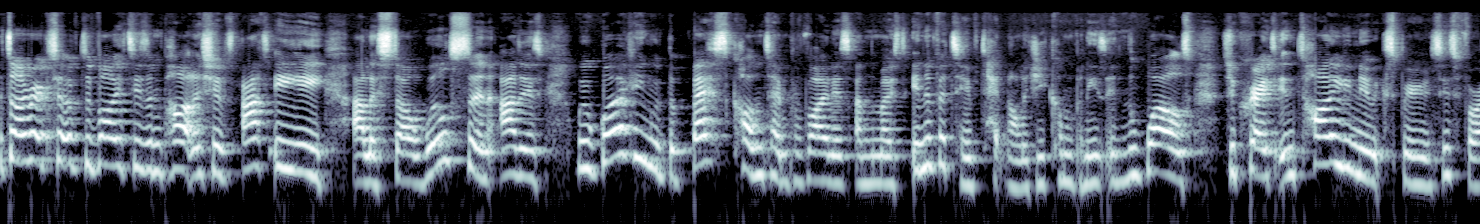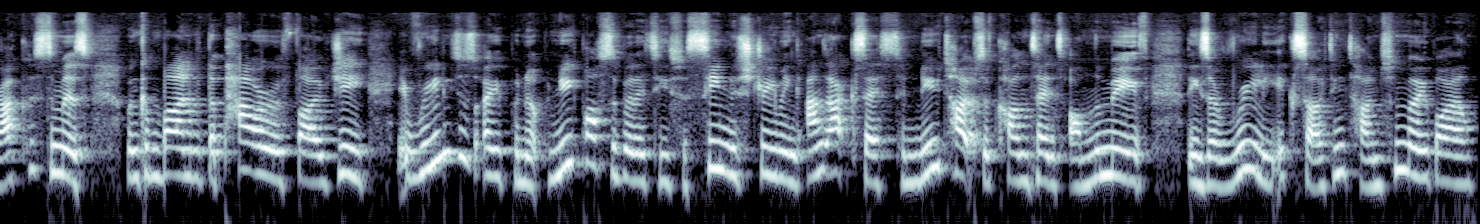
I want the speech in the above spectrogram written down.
The Director of Devices and Partnerships at EE, Alistair Wilson, added, We're working with the best content providers and the most innovative technology companies in the world to create entirely new experiences for our customers. When combined with the power of 5G, it really does open up new possibilities for seamless streaming and access to new types of content on the move. These are really exciting times for mobile.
